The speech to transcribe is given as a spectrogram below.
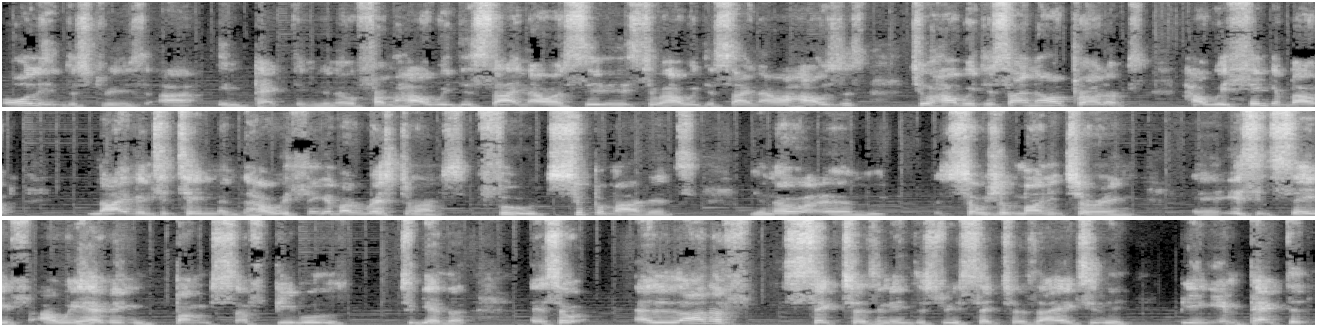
all industries are impacting, you know, from how we design our cities to how we design our houses to how we design our products, how we think about live entertainment, how we think about restaurants, food, supermarkets, you know, um, social monitoring. Uh, is it safe? Are we having bunks of people together? Uh, so a lot of sectors and industry sectors are actually being impacted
